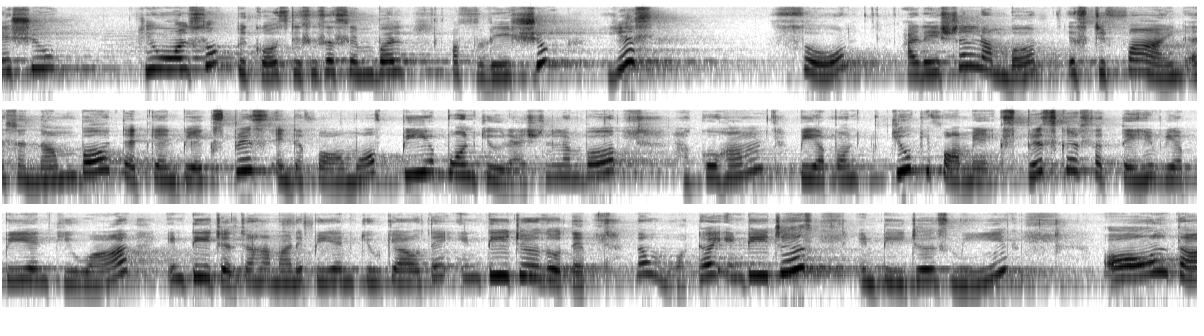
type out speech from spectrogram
ratio q also because this is a symbol of ratio yes So, a rational number is defined as a number that can be expressed in the form of p upon q. Rational number को हम p upon q की फॉर्म में एक्सप्रेस कर सकते हैं we p and q are integers जहाँ हमारे p and q क्या होते हैं integers होते हैं now what are integers integers mean all the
